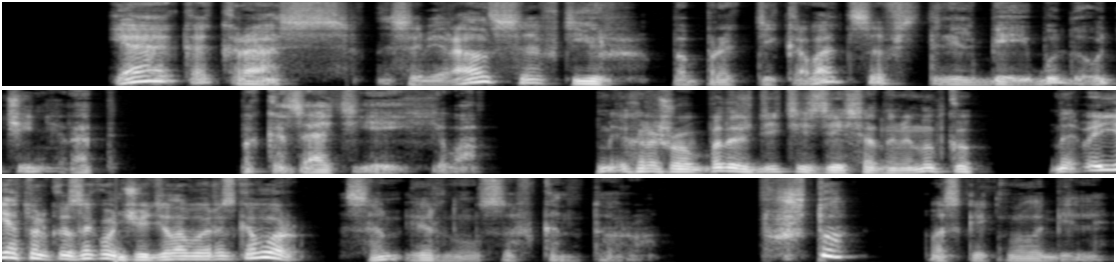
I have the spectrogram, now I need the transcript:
— Я как раз собирался в тир попрактиковаться в стрельбе и буду очень рад показать ей его. — Хорошо, подождите здесь одну минутку. Я только закончу деловой разговор. Сам вернулся в контору. — Ну что? — воскликнула Билли.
